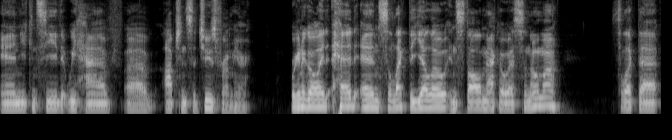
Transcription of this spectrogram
and you can see that we have uh, options to choose from here. We're going to go ahead and select the yellow install macOS Sonoma. Select that.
